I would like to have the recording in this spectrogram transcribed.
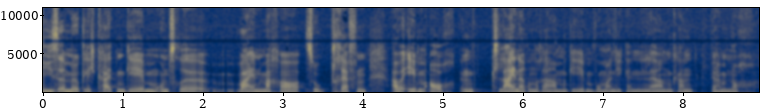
diese Möglichkeiten geben, unsere Weinmacher zu treffen, aber eben auch einen kleineren Rahmen geben, wo man die kennenlernen kann. Wir haben noch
